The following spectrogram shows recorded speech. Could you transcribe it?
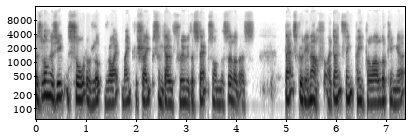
as long as you can sort of look right, make the shapes and go through the steps on the syllabus, that's good enough. I don't think people are looking at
